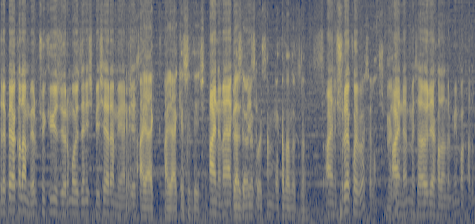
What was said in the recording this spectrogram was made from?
Trap'e yakalanmıyorum çünkü yüzüyorum o yüzden hiçbir işe yaramıyor yani. Jason. Ayak, ayağı kesildiği için. Aynen ayak Biraz kesildiği için. koysam yakalanırdın. Aynen şuraya koy bu. Mesela şöyle. Aynen mesela öyle yakalanır mıyım bakalım.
